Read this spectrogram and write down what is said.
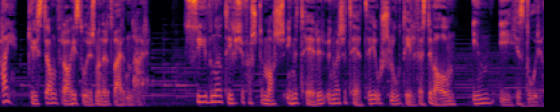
Hei, Christian fra Historier som verden her. 7. til 21. mars inviterer Universitetet i Oslo til festivalen Inn i historien.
